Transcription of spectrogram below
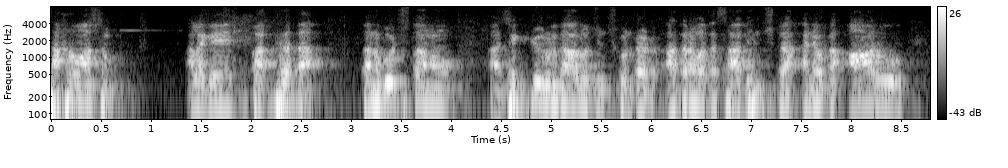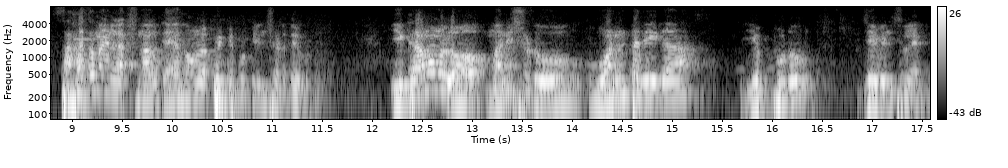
సహవాసం అలాగే భద్రత తన తాను సెక్యూర్డ్గా ఆలోచించుకుంటాడు ఆ తర్వాత సాధించుట అనే ఒక ఆరు సహజమైన లక్షణాలు దేహంలో పెట్టి పుట్టించాడు దేవుడు. ఈ క్రమంలో మనుషుడు ఒంటరిగా ఎప్పుడు జీవించలేడు.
